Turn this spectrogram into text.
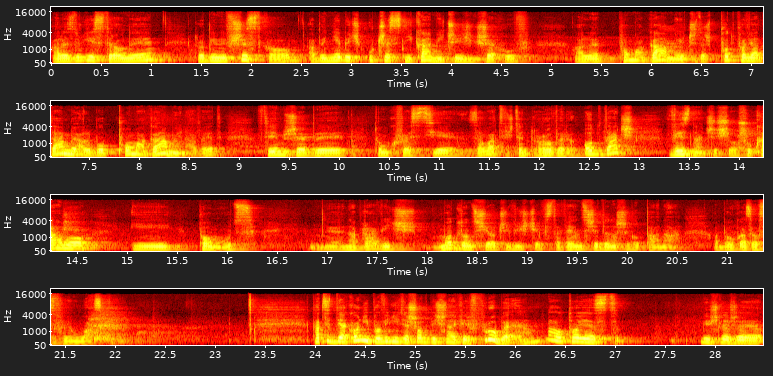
ale z drugiej strony robimy wszystko, aby nie być uczestnikami czyichś grzechów, ale pomagamy, czy też podpowiadamy, albo pomagamy nawet w tym, żeby tą kwestię załatwić, ten rower oddać, wyznać, że się oszukało i pomóc e, naprawić, modląc się oczywiście, wstawiając się do naszego Pana, aby okazał swoją łaskę. Tacy diakoni powinni też odbyć najpierw próbę. No to jest, myślę, że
